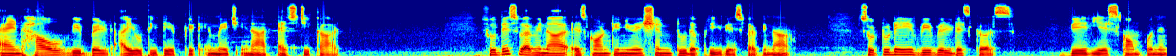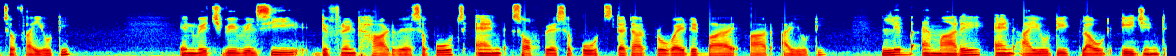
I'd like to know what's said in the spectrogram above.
and how we build IoT DevKit image in our SD card. So this webinar is continuation to the previous webinar. So today we will discuss various components of IoT in which we will see different hardware supports and software supports that are provided by our IoT. Libmra and IoT Cloud Agent,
